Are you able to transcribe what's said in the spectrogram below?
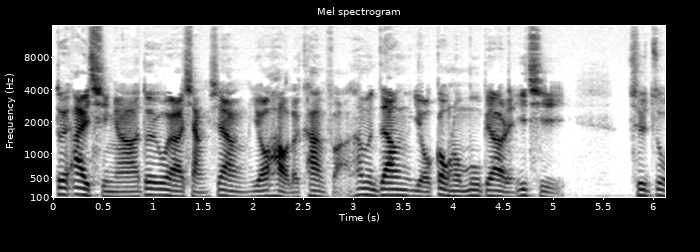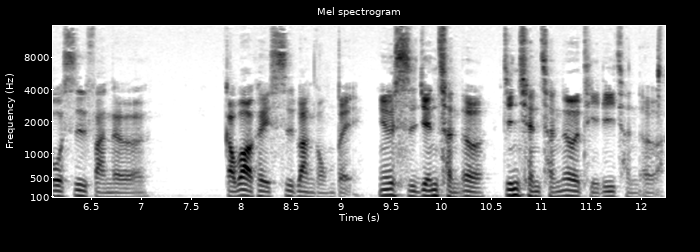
对爱情啊、对未来想象有好的看法。他们这样有共同目标的人一起去做事，反而搞不好可以事半功倍，因为时间乘二，金钱乘二，体力乘二啊。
